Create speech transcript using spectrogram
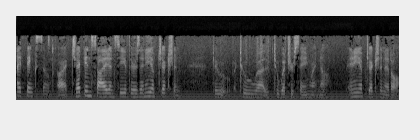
I think so. All right, check inside and see if there's any objection to to uh, to what you're saying right now. Any objection at all?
